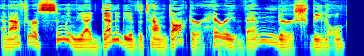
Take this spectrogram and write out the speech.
and after assuming the identity of the town doctor, Harry Vanderspiegel,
